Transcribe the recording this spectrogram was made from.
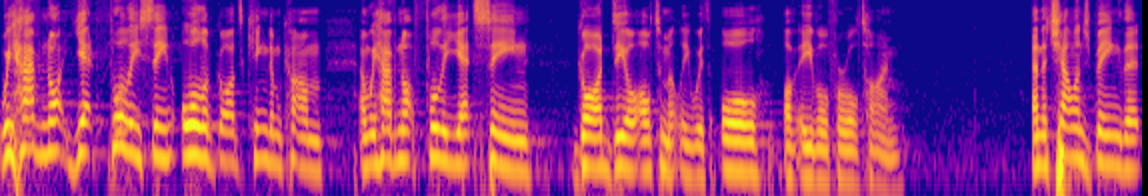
We have not yet fully seen all of God's kingdom come, and we have not fully yet seen God deal ultimately with all of evil for all time. And the challenge being that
